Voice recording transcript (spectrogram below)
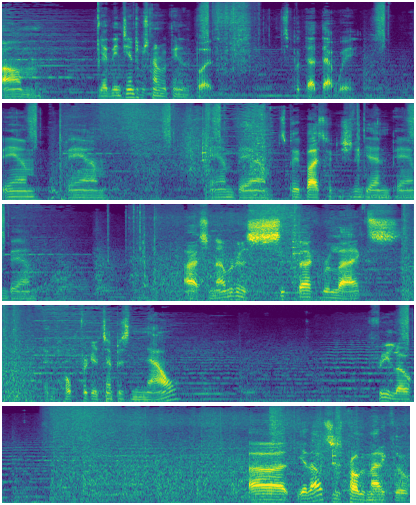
um, yeah, the enchanter was kind of a pain in the butt. Let's put that that way. Bam, bam, bam, bam. Let's play Bias Cognition again. Bam, bam. Alright, so now we're gonna sit back, relax, and hope for a Tempest now? Free low. Uh, yeah, that was just problematic though.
